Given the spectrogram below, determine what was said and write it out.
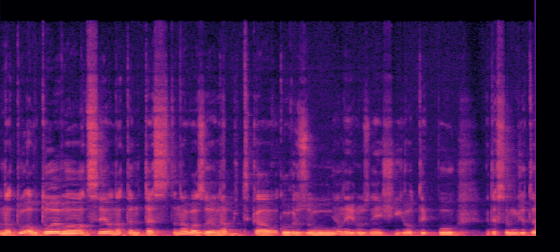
na tu autoevaluaci na ten test navazuje nabídka kurzů nejrůznějšího typu, kde se můžete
